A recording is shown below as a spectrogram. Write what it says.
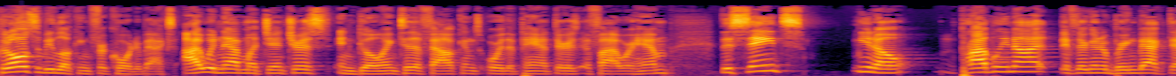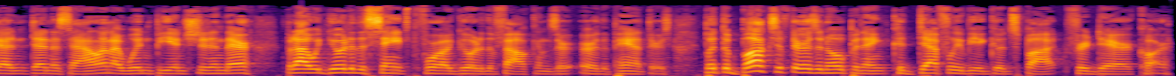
could also be looking for quarterbacks. I wouldn't have much interest in going to the Falcons or the Panthers if I were him. The Saints, you know, probably not. If they're going to bring back Den- Dennis Allen, I wouldn't be interested in there. But I would go to the Saints before I'd go to the Falcons or, or the Panthers. But the Bucks, if there is an opening, could definitely be a good spot for Derek Carr.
